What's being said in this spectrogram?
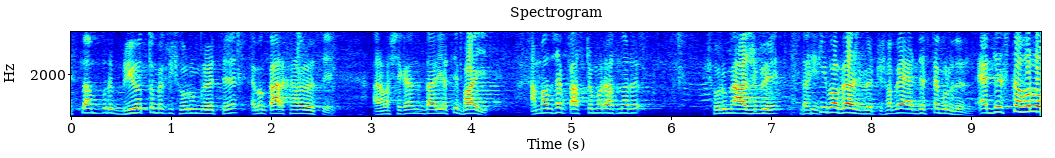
ইসলামপুরে বৃহত্তম একটি শোরুম রয়েছে এবং কারখানা রয়েছে। আর আমরা সেখানে দাঁড়িয়ে আছি ভাই আমাদের সব কাস্টমার আপনার শোরুমে আসবে কীভাবে আসবে একটু সবাই অ্যাড্রেসটা বলে দেন। অ্যাড্রেসটা হলো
